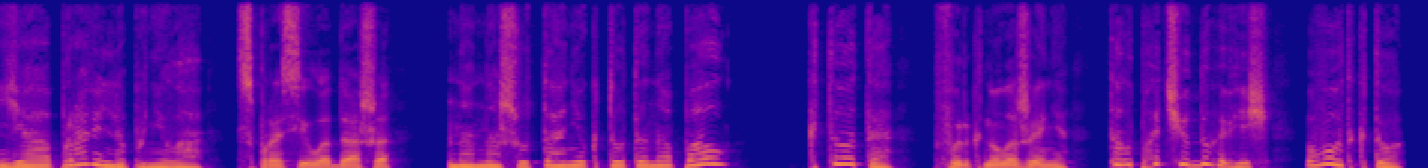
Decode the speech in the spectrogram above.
я правильно поняла?» — спросила Даша. «На нашу Таню кто-то напал?» «Кто-то», — фыркнула Женя. «Толпа чудовищ. Вот кто».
